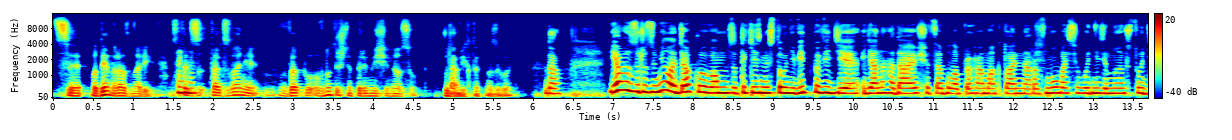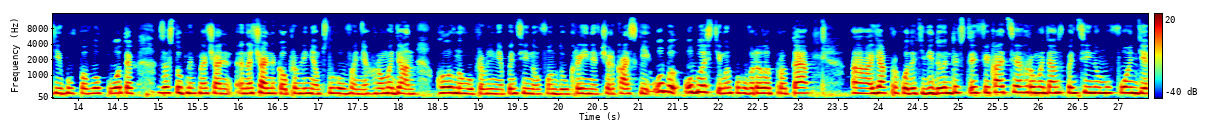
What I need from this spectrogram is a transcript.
це один раз на рік. Це Мгм. так, так звані внутрішньо переміщені особи. Будемо їх так називати. Да. Я вас зрозуміла. Дякую вам за такі змістовні відповіді. Я нагадаю, що це була програма Актуальна розмова. Сьогодні зі мною в студії був Павло Котик, заступник началь- начальника управління обслуговування громадян головного управління пенсійного фонду України в Черкаській обл- області. Ми поговорили про те. Як проходить відеоідентифікація громадян в пенсійному фонді?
